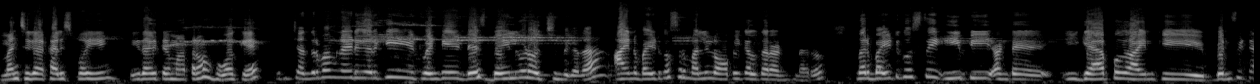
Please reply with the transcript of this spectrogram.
మంచిగా కలిసిపోయి ఇదైతే మాత్రం ఓకే. చంద్రబాబు నాయుడు గారికి ట్వంటీ ఎయిట్ డేస్ బెయిల్ కూడా వచ్చింది కదా ఆయన బయటకు వస్తారు మళ్ళీ లోపలికి వెళ్తారు అంటున్నారు. మరి బయటకు వస్తే ఈపీ అంటే ఈ గ్యాప్ ఆయనకి బెనిఫిట్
